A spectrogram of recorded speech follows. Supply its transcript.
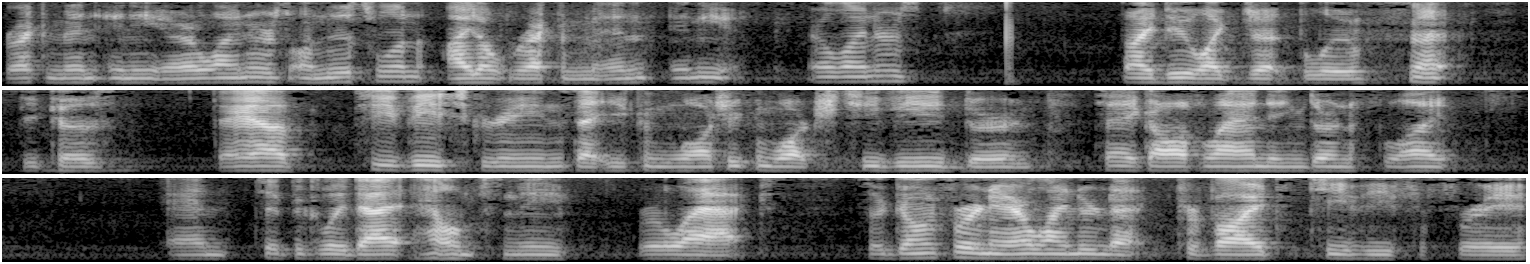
recommend any airliners on this one. I don't recommend any airliners, but I do like JetBlue because they have TV screens that you can watch. You can watch TV during takeoff, landing, during the flight, and typically that helps me relax. So going for an airliner that provides TV for free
